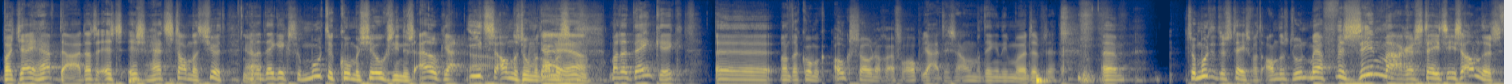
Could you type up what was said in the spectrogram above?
wat jij hebt daar, dat is, is het standaard shirt. Ja. En dan denk ik, ze moeten commercieel gezien dus elk jaar iets anders doen. Want Ja, anders, ja, ja. Maar dan denk ik, eh, want daar kom ik ook zo nog even op. Ja, het zijn allemaal dingen die me... Ehm, ze moeten dus steeds wat anders doen. Maar ja, verzin maar er steeds iets anders.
